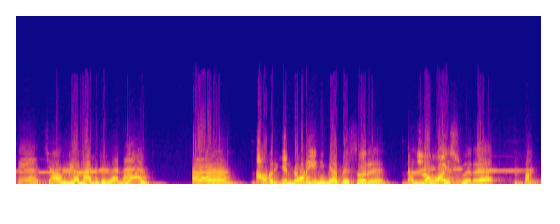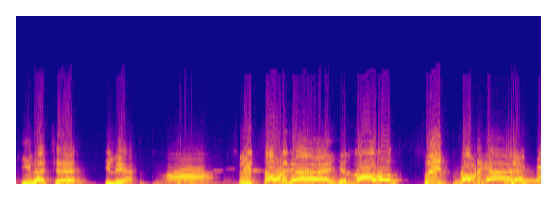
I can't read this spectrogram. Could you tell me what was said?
பேச்சு உங்கள மாதிரி தானே? ஆ, அவர் என்னோட இனிமையா பேசுவாரு. நல்ல வாய்ஸ் வேற. வக்கீலாச்சே. இல்லையா? ஸ்வீட் சாப்பிடுங்க. எல்லாரும் ஸ்வீட் சாப்பிடுங்க. என்ன?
